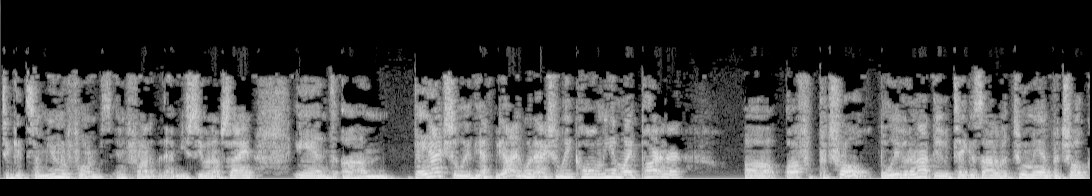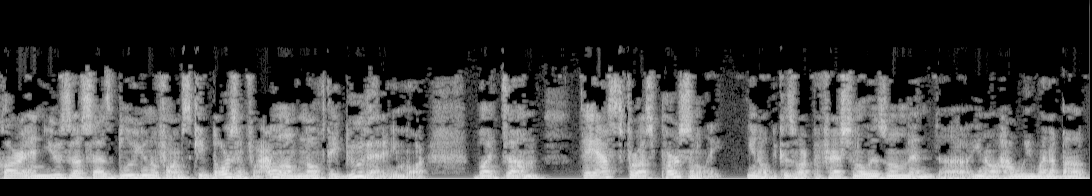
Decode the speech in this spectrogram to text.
to get some uniforms in front of them. You see what I'm saying? And and um, they actually, the FBI would actually call me and my partner uh, off of patrol. Believe it or not, they would take us out of a two-man patrol car and use us as blue uniforms kick doors in for. I don't even know if they do that anymore, but um, they asked for us personally, you know, because of our professionalism and uh, you know how we went about,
